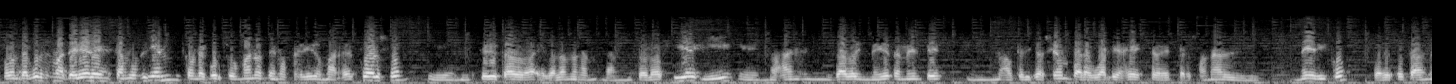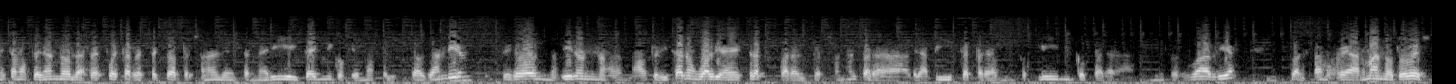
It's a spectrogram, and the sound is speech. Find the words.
Con recursos materiales estamos bien, con recursos humanos hemos pedido más refuerzos y el Ministerio está evaluando la, metodología y eh, nos han dado inmediatamente autorización para guardias extra de personal médico, por eso también estamos esperando las respuestas respecto al personal de enfermería y técnicos que hemos solicitado también pero nos dieron, nos, autorizaron guardias extras para el personal, para terapistas, para muchos clínicos, para muchos de guardia. Bueno, estamos rearmando todo eso.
